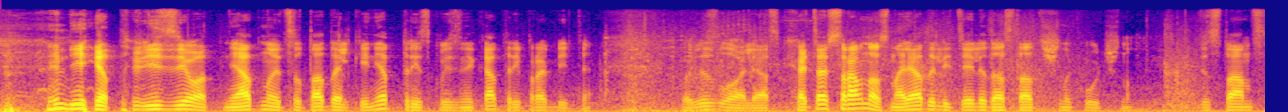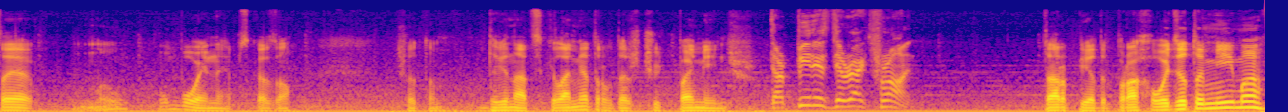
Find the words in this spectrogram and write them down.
Нет, везет. Ни одной цитадельки нет. Три сквозняка, три пробития. Повезло Аляске. Хотя все равно снаряды летели достаточно кучно. Дистанция, ну, убойная, я бы сказал. Что там? 12 километров, даже чуть поменьше. Торпеды проходят мимо.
